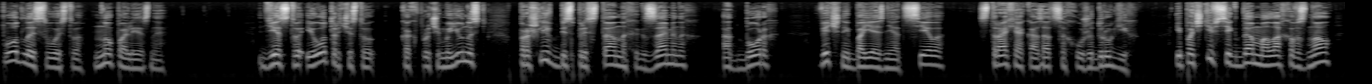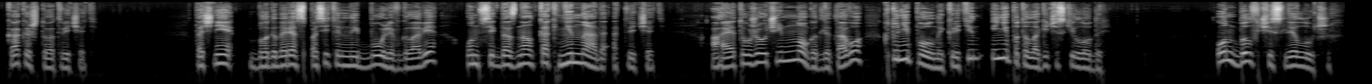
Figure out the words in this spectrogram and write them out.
Подлое свойство, но полезное. Детство и отрочество, как, впрочем, и юность, прошли в беспрестанных экзаменах, отборах, вечной боязни отсева, страхе оказаться хуже других. И почти всегда Малахов знал, как и что отвечать. Точнее, благодаря спасительной боли в голове он всегда знал, как не надо отвечать. А это уже очень много для того, кто не полный кретин и не патологический лодырь. Он был в числе лучших.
